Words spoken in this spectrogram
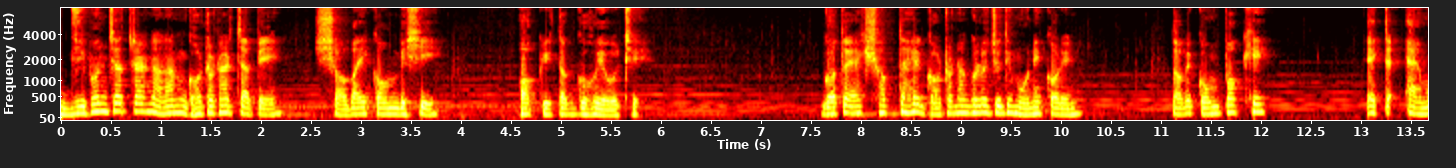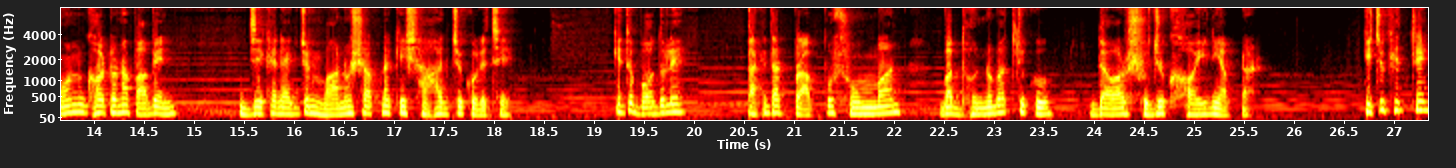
জীবনযাত্রার নানান ঘটনার চাপে সবাই কম বেশি অকৃতজ্ঞ হয়ে ওঠে। গত এক সপ্তাহের ঘটনাগুলো যদি মনে করেন, তবে কমপক্ষে একটা এমন ঘটনা পাবেন যেখানে একজন মানুষ আপনাকে সাহায্য করেছে। কিন্তু বদলে তাকে তার প্রাপ্য সম্মান বা ধন্যবাদটুকু দেওয়ার সুযোগ হয়নি আপনার। কিছু ক্ষেত্রে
